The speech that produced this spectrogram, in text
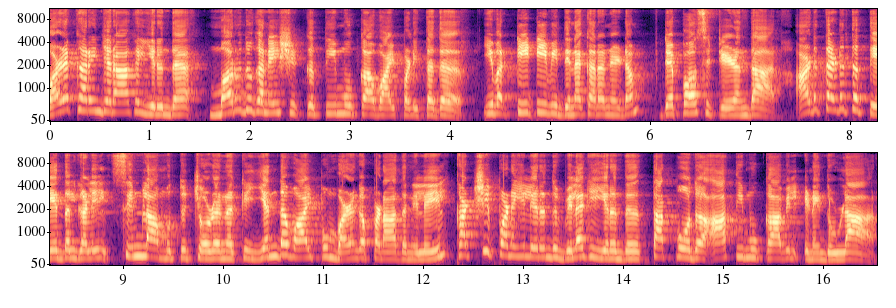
வழக்கறிஞராக இருந்த மருது கணேஷுக்கு திமுக வாய்ப்பளித்தது. இவர் டிடிவி தினகரனிடம் டெபாசிட் இழந்தார். அடுத்தடுத்த தேர்தல்களில் சிம்லா முத்துச்சோழனுக்கு எந்த வாய்ப்பும் வழங்கப்படாத நிலையில் கட்சி பணியில் இருந்து விலகி இருந்து தற்போது அதிமுகவில் இணைந்துள்ளார்.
